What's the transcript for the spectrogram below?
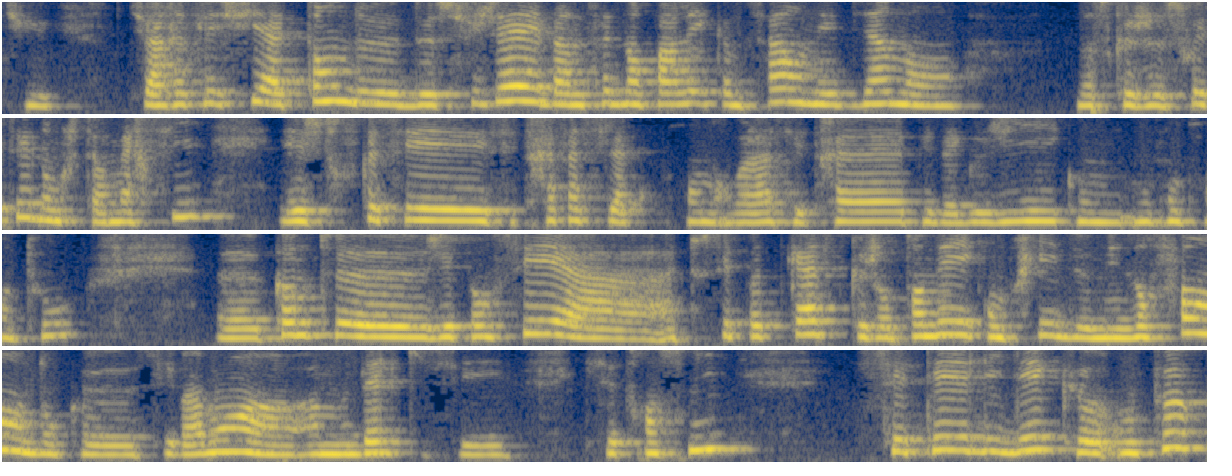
tu, as réfléchi à tant de, sujets, et ben, le fait d'en parler comme ça, on est bien dans, dans, ce que je souhaitais, donc je te remercie. Et je trouve que c'est très facile à comprendre. Voilà, c'est très pédagogique, on, comprend tout. Euh, quand euh, j'ai pensé à, tous ces podcasts que j'entendais, y compris de mes enfants, donc euh, c'est vraiment un, modèle qui s'est transmis, c'était l'idée qu'on peut,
